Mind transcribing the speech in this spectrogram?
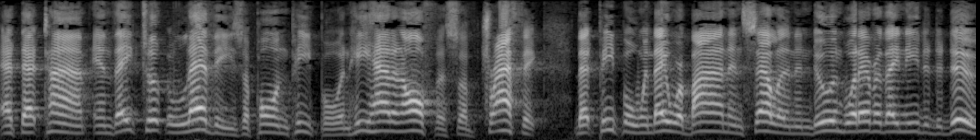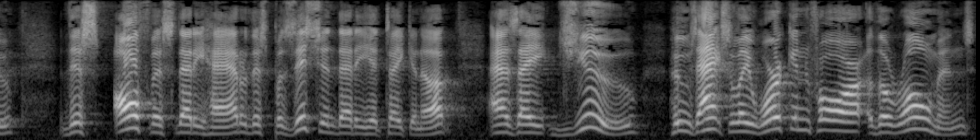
at that time, and they took levies upon people, and he had an office of traffic that people, when they were buying and selling and doing whatever they needed to do, this office that he had, or this position that he had taken up, as a Jew, who's actually working for the Romans,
